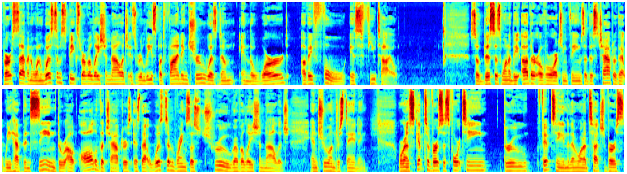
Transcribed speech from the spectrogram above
Verse 7 When wisdom speaks, revelation knowledge is released, but finding true wisdom in the word of a fool is futile. So, this is one of the other overarching themes of this chapter that we have been seeing throughout all of the chapters is that wisdom brings us true revelation knowledge and true understanding. We're going to skip to verses 14 through 15, and then we're going to touch verse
